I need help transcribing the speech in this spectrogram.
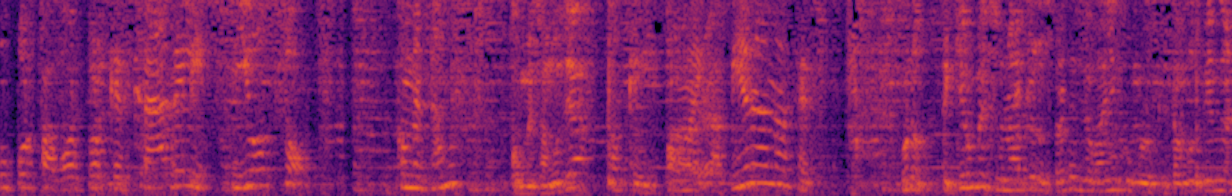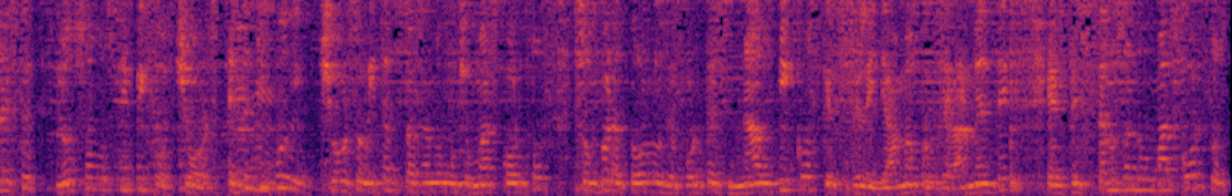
Por favor, porque está delicioso. ¿Comenzamos? ¿Comenzamos ya? Ok, oh my God, bien nada más eso. Bueno, te quiero mencionar que los trajes de baño como los que estamos viendo en este no son los típicos shorts. Este tipo de shorts ahorita se está haciendo mucho más cortos, son para todos los deportes náuticos, que así se le llama profesionalmente, este, se están usando más cortos.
